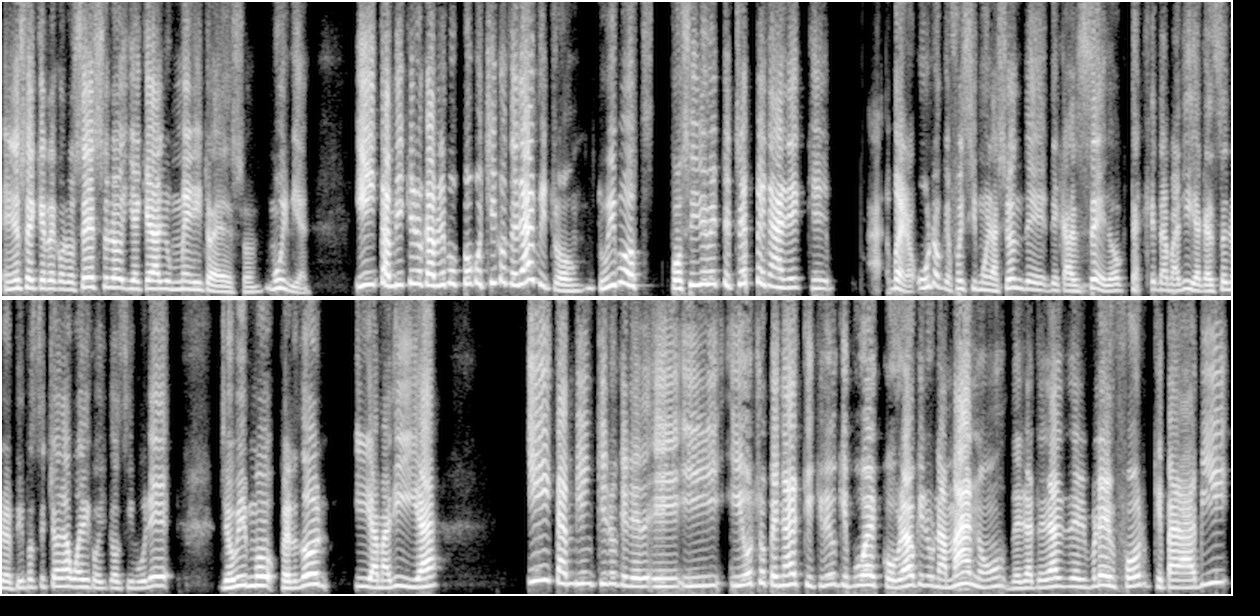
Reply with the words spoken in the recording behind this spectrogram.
En eso hay que reconocérselo y hay que darle un mérito a eso. Muy bien. Y también quiero que hablemos un poco, chicos, del árbitro. Tuvimos posiblemente tres penales que, ah, bueno, uno que fue simulación de, de Cancelo, tarjeta amarilla, Cancelo, el tipo se echó al agua y lo simulé, yo mismo, perdón, y amarilla. Y también quiero que le, eh, y, y, otro penal que creo que pudo haber cobrado, que era una mano del lateral del Brentford, que para mí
